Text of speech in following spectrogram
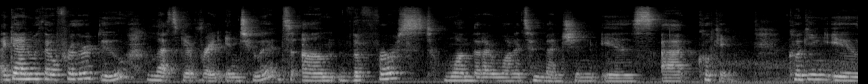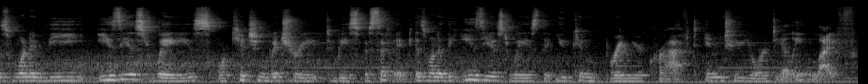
Again, without further ado, let's get right into it. Um, the first one that I wanted to mention is uh, cooking. Cooking is one of the easiest ways, or kitchen witchery to be specific, is one of the easiest ways that you can bring your craft into your daily life.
